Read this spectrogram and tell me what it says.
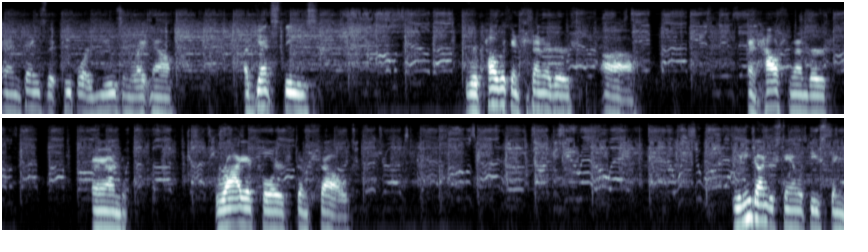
and things that people are using right now against these Republican senators uh, and House members and rioters themselves. We need to understand what these things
